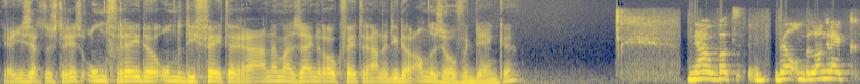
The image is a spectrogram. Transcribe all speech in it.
Ja, je zegt dus er is onvrede onder die veteranen, maar zijn er ook veteranen die er anders over denken? Nou, wat wel een belangrijk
